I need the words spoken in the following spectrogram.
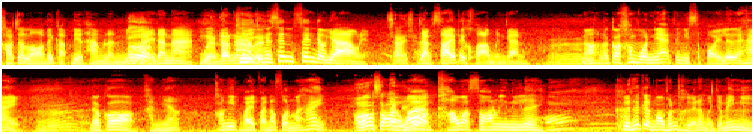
เขาจะล้อไปกับเด y t ไทม์ r ัน n ิ n งเออไลท์ด้านหน้า เหมือนด้านหน้าคือเลจะยเป็นเส้นเส้นยาวๆเนี่ยใช่ใช่จากซ้ายไปขวาเหมือนกันอ่าเนาะแล้วก็ข้างบนเนี้ยจะมีสปอยเลอร์ให้อ่าแล้วก็คันเนี้ยเขามีใบปัดน้ำฝนมาให้อ๋อซ่อนแต่อยู่ว่าเหรอเขาอะซ่อนไว้ตรงนี้เลยอ๋อคือถ้าเกิดมองเผินๆอะเหมือนจะไม่มี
